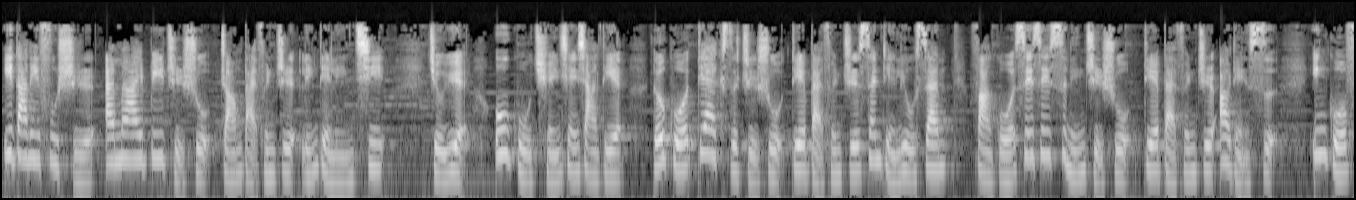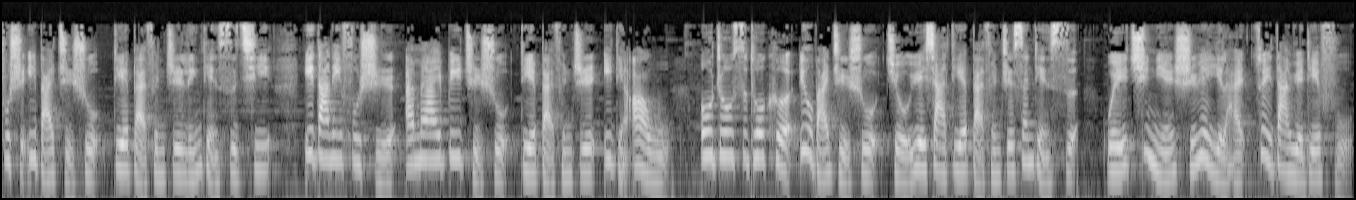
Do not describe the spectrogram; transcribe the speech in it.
意大利富时 M I B 指数涨百分之零点零七。九月欧股全线下跌，德国 D X 指数跌百分之三点六三，法国 C C 四零指数跌百分之二点四，英国富时一百指数跌百分之零点四七，意大利富时 M I B 指数跌百分之一点二五。欧洲斯托克六百指数九月下跌百分之三点四，为去年十月以来最大月跌幅。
